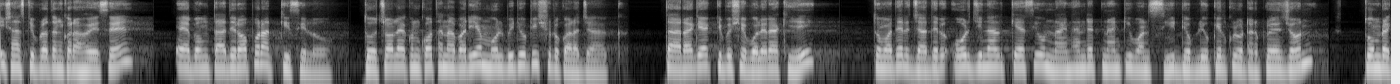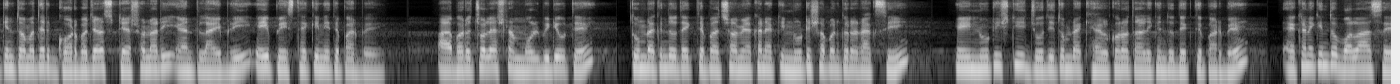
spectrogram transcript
এই শাস্তি প্রদান করা হয়েছে এবং তাদের অপরাধ কী ছিল। তো চলো এখন কথা না বাড়িয়ে মূল ভিডিওটি শুরু করা যাক। তার আগে একটি বিষয় বলে রাখি, তোমাদের যাদের original Casio nine hundred ninety one C W calculator প্রয়োজন, তোমরা কিন্তু আমাদের গড়বাজার স্টেশনারি অ্যান্ড লাইব্রেরি এই পেজ থেকে নিতে পারবে। আবারও চলে আসলাম মূল ভিডিওতে। তোমরা কিন্তু দেখতে পাচ্ছ আমি এখানে একটি নোটিশ ওপেন করে রাখছি। এই নোটিশটি যদি তোমরা খেয়াল করো তাহলে কিন্তু দেখতে পারবে। এখানে কিন্তু বলা আছে,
